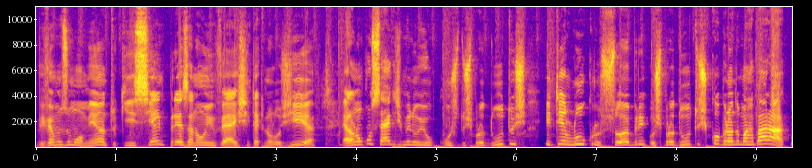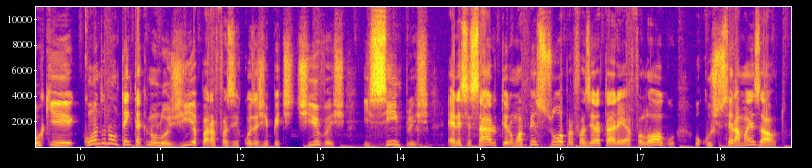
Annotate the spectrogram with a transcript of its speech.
Vivemos um momento que, se a empresa não investe em tecnologia, ela não consegue diminuir o custo dos produtos e ter lucro sobre os produtos cobrando mais barato. Porque quando não tem tecnologia para fazer coisas repetitivas e simples, é necessário ter uma pessoa para fazer a tarefa. Logo, o custo será mais alto.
